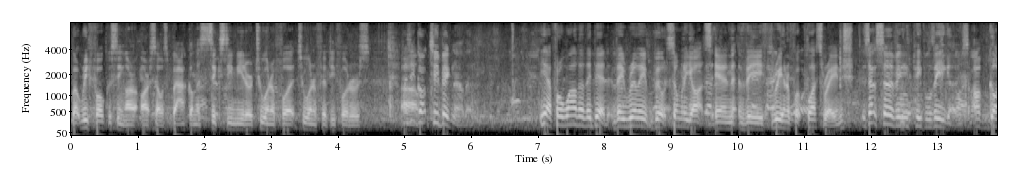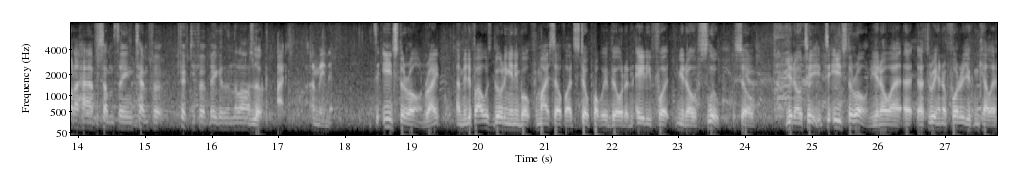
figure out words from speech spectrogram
but refocusing our, ourselves back on the 60 meter, 200 foot, 250 footers. Has um, it got too big now then? Yeah, for a while there they did. They really built so many yachts in the 300 foot plus range. Is that serving people's egos? I've got to have something 10 foot, 50 foot bigger than the last one. Look, I, I mean, to each their own, right? I mean, if I was building any boat for myself, I'd still probably build an 80 foot, you know, sloop. So, Yeah. you know, to, to each their own. You know, a, a 300 footer, you can call it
